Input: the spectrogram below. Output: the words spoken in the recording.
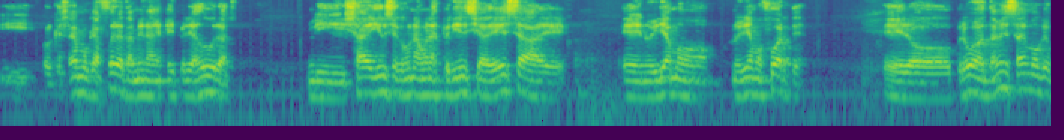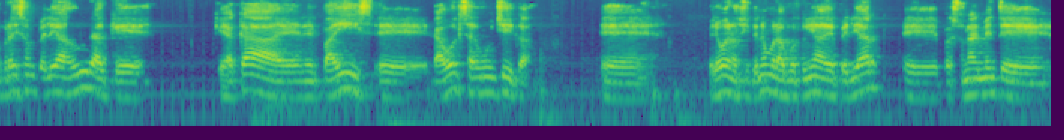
y, porque sabemos que afuera también hay, peleas duras. Y ya irse con una buena experiencia de esa, nos, iríamos, nos iríamos fuerte. Pero, pero bueno, también sabemos que por ahí son peleas duras que que acá en el país eh, la bolsa es muy chica. Eh, pero bueno, si tenemos la oportunidad de pelear, eh, personalmente,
